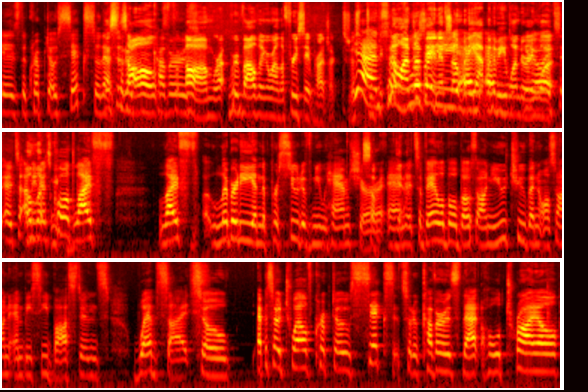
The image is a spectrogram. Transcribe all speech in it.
is the Crypto 6. So that This sort is all covers. um, re- revolving around the Free State Project. Just yeah, to and sort no, I'm just saying if somebody and- happened to be wondering you know, what. It's, it's, I mean, it's called Life. Life, Liberty, and the Pursuit of New Hampshire, Some- and yeah. it's available both on YouTube and also on NBC Boston's website. So, episode 12, Crypto 6, it sort of covers that whole trial.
